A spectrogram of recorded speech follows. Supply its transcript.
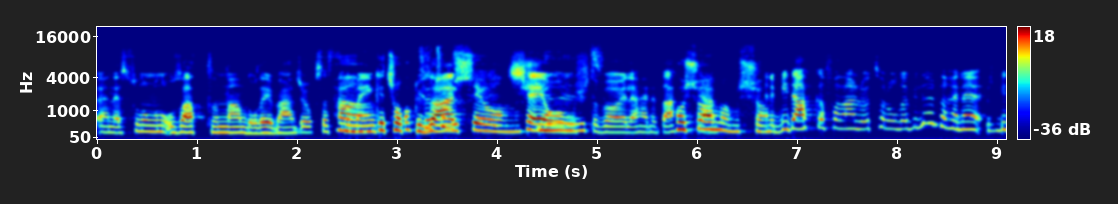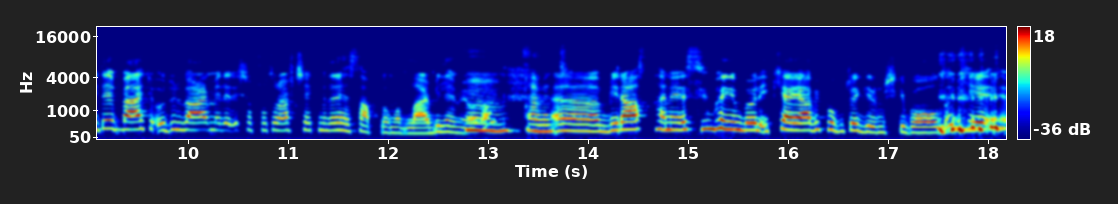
hani sunumunu uzattığından dolayı bence yoksa Simay'ınki çok o güzel şey olmuş. Şey evet. olmuştu böyle hani dakika. Hoş olmamış o. Hani bir dakika falan rötar olabilir de hani bir de belki ödül vermeleri işte fotoğraf çekmeleri hesaplamadılar bilemiyorum. Hmm, evet. Ee, biraz hani Simay'ın böyle iki ayağı bir pabuca girmiş gibi oldu ki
